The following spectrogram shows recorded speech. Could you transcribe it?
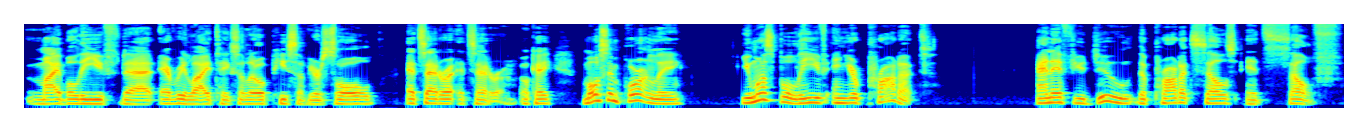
my belief that every lie takes a little piece of your soul, etc., etc. Okay? Most importantly, you must believe in your product. And if you do, the product sells itself.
